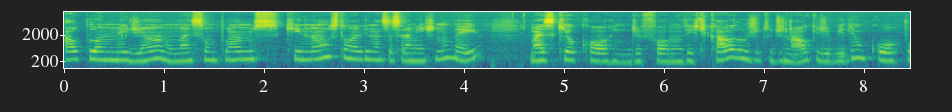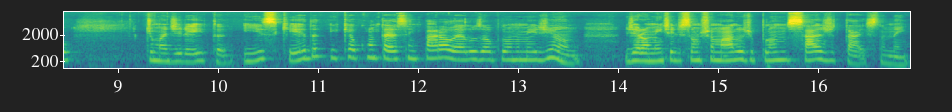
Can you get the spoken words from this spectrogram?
ao plano mediano, mas são planos que não estão ali necessariamente no meio, mas que ocorrem de forma vertical e longitudinal, que dividem o corpo de uma direita e esquerda e que acontecem paralelos ao plano mediano. Geralmente eles são chamados de planos sagitais também.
